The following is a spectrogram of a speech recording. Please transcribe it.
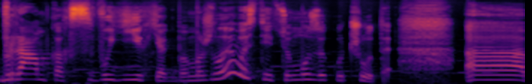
в рамках своїх якби, можливостей цю музику чути. А,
